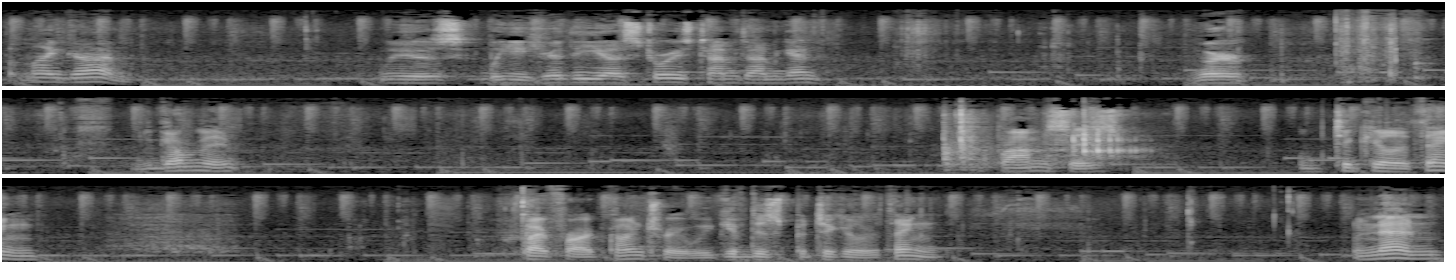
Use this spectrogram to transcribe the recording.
But my God, we was, we hear the uh, stories time and time again, where the government promises particular thing, fight for our country. We give this particular thing. And then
